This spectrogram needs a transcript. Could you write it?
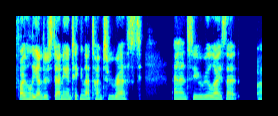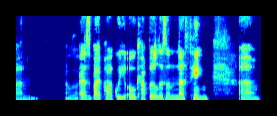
finally understanding and taking that time to rest and to realize that um, as BIPOC, we owe capitalism nothing. Um,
